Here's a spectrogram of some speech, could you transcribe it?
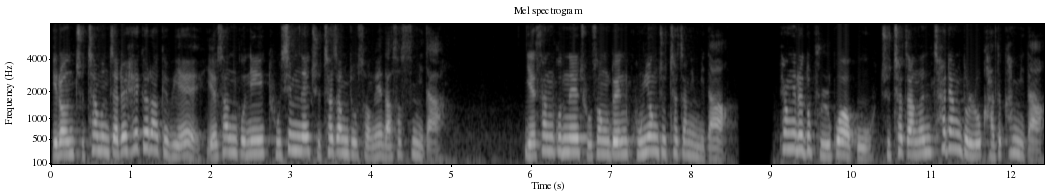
이런 주차 문제를 해결하기 위해 예산군이 도심 내 주차장 조성에 나섰습니다. 예산군 내 조성된 공영 주차장입니다. 평일에도 불구하고 주차장은 차량들로 가득합니다.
